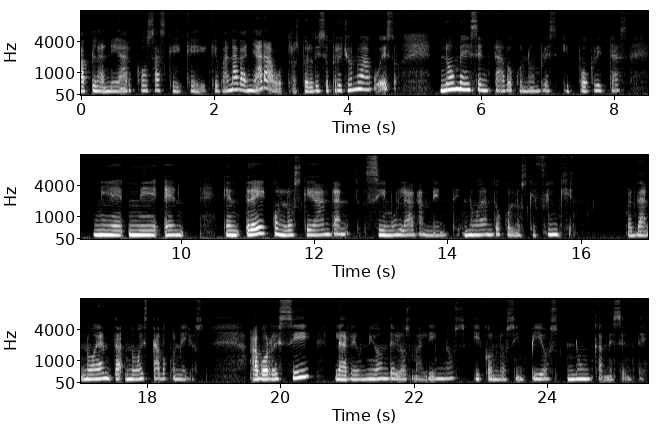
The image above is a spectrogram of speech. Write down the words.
a, planear cosas que, que, que, van a dañar a otros. Pero dice, pero yo no hago eso. No me he sentado con hombres hipócritas ni, ni en, entré con los que andan simuladamente. No ando con los que fingen. ¿Verdad? No he, no he estado con ellos. Aborrecí la reunión de los malignos y con los impíos nunca me senté.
